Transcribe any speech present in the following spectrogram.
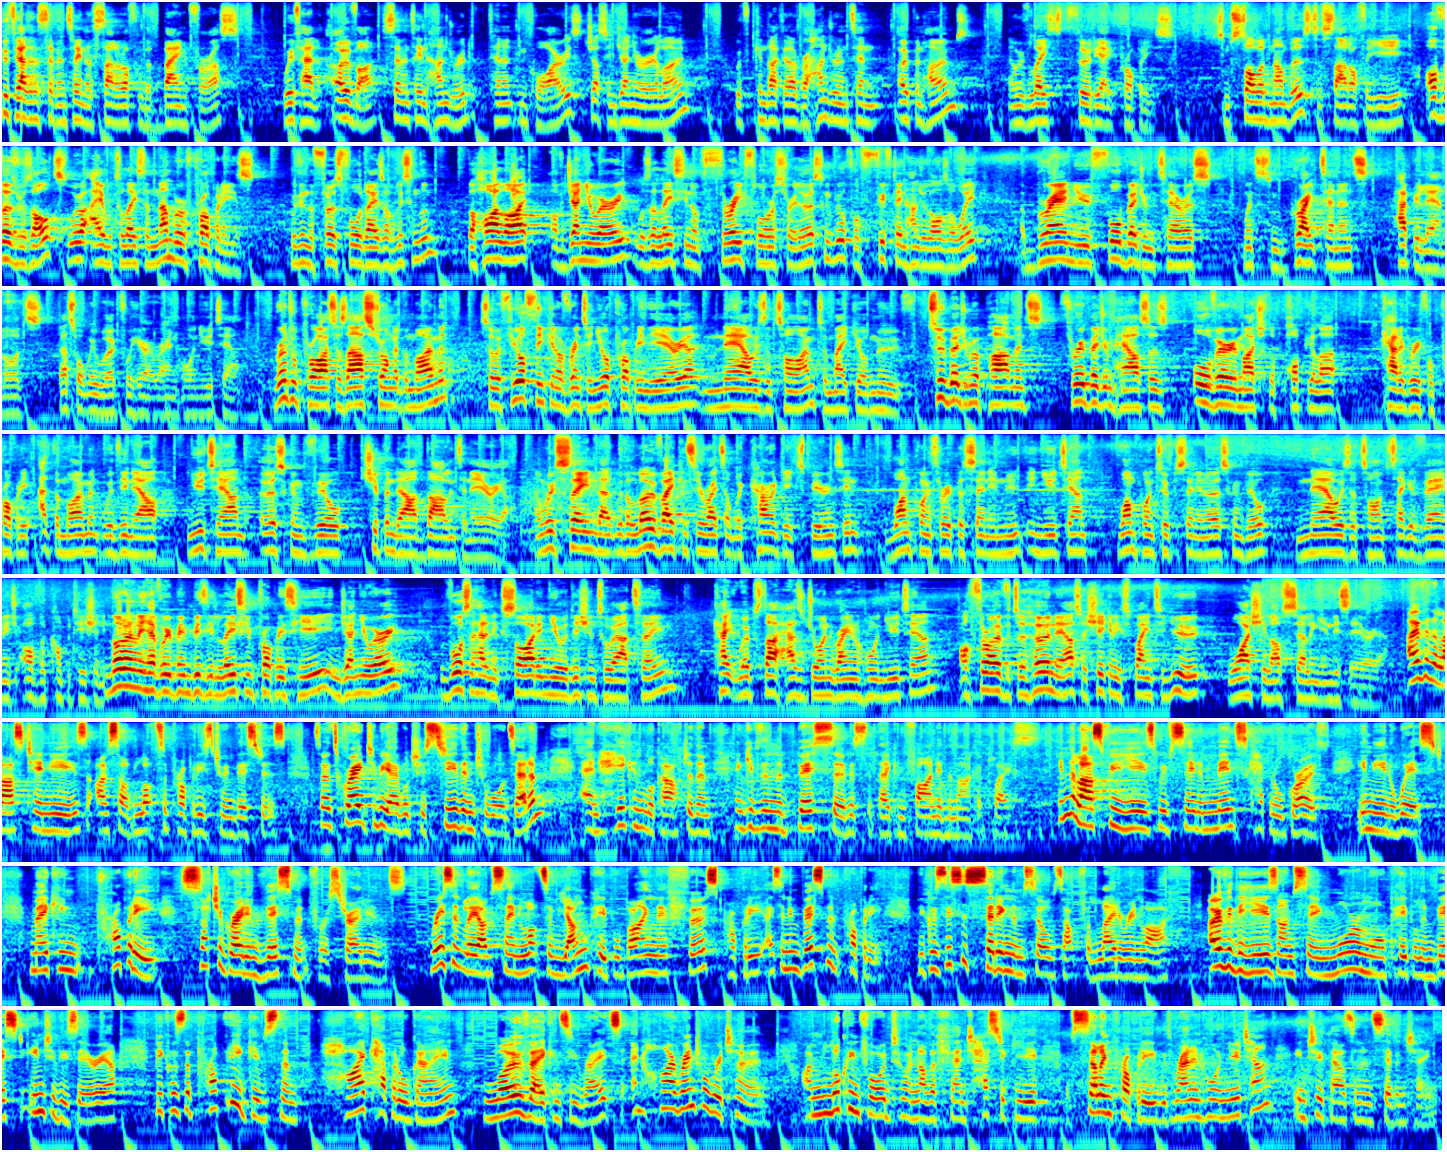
2017 has started off with a bang for us. We've had over 1,700 tenant inquiries just in January alone. We've conducted over 110 open homes and we've leased 38 properties. Some solid numbers to start off the year. Of those results, we were able to lease a number of properties within the first four days of listing them. The highlight of January was a leasing of three Flora Street Erskineville for $1,500 a week. A brand new four bedroom terrace, went to some great tenants, happy landlords. That's what we work for here at Raine and Horne Newtown. Rental prices are strong at the moment, so if you're thinking of renting your property in the area, now is the time to make your move. Two bedroom apartments, three bedroom houses, all very much the popular category for property at the moment within our Newtown, Erskineville, Chippendale, Darlington area. And we've seen that with the low vacancy rates that we're currently experiencing, 1.3% in, in Newtown, 1.2% in Erskineville, now is the time to take advantage of the competition. Not only have we been busy leasing properties here in January, we've also had an exciting new addition to our team. Kate Webster has joined Raine and Horne Newtown. I'll throw over to her now so she can explain to you why she loves selling in this area. Over the last 10 years, I've sold lots of properties to investors. So it's great to be able to steer them towards Adam and he can look after them and give them the best service that they can find in the marketplace. In the last few years, we've seen immense capital growth in the inner west, making property such a great investment for Australians. Recently, I've seen lots of young people buying their first property as an investment property because this is setting themselves up for later in life. Over the years, I'm seeing more and more people invest into this area because the property gives them high capital gain, low vacancy rates, and high rental return. I'm looking forward to another fantastic year of selling property with Raine and Horne Newtown in 2017.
